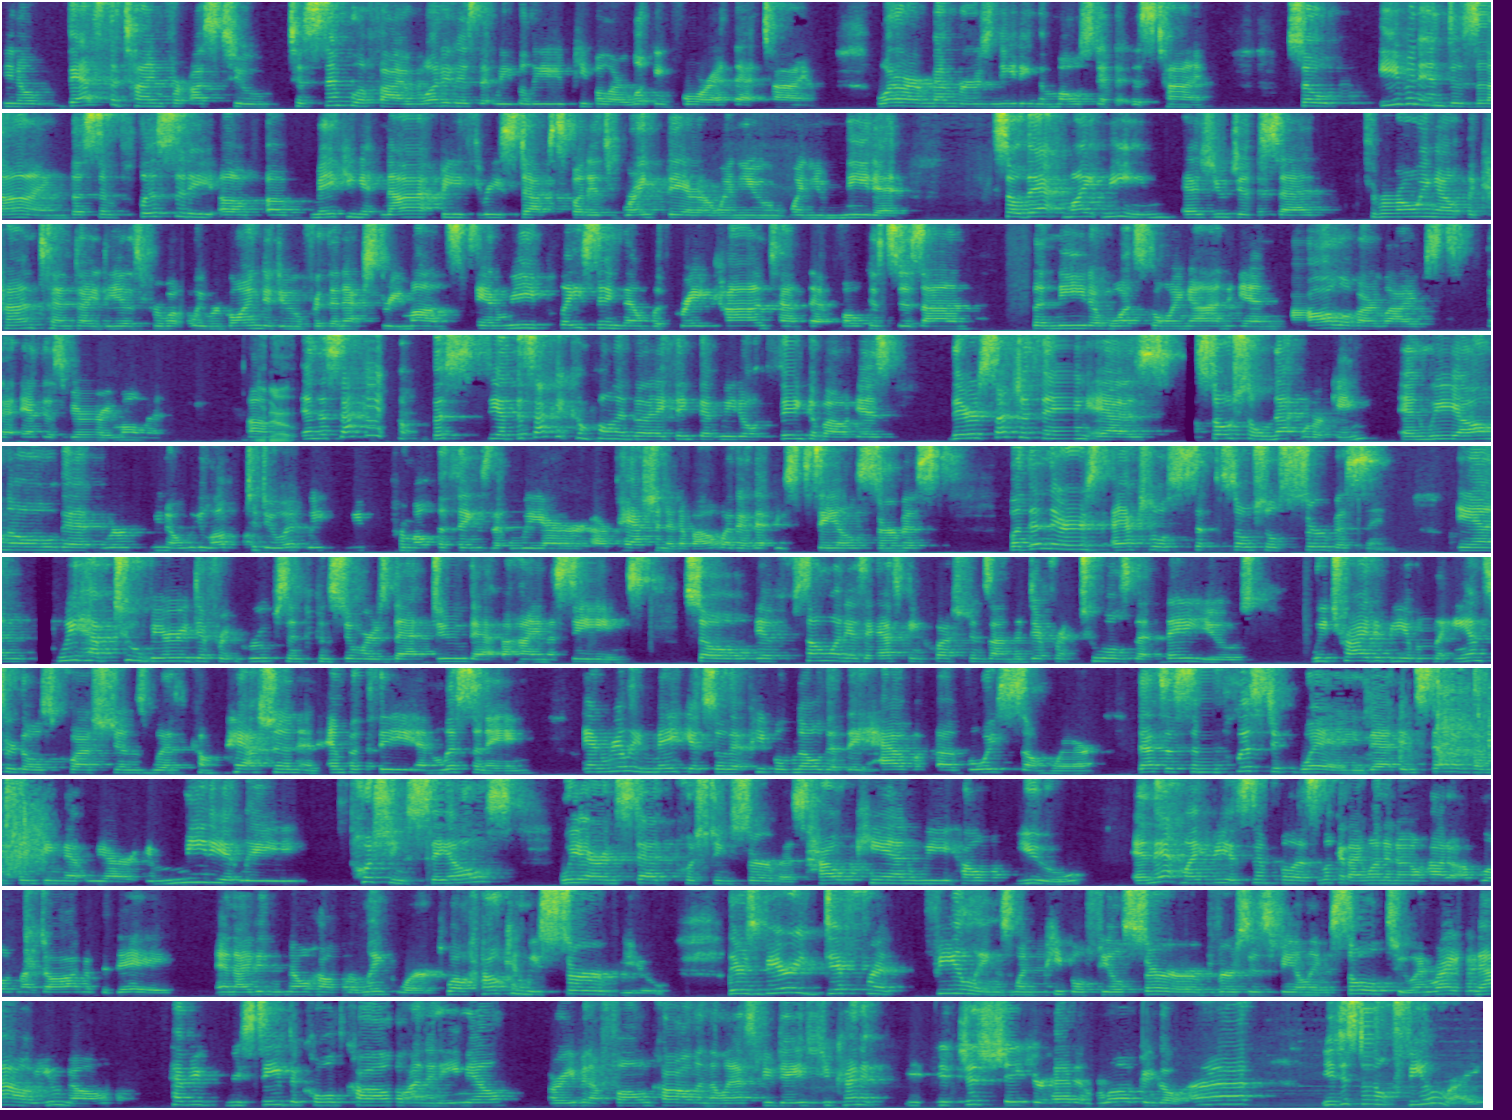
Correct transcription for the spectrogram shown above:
you know that's the time for us to to simplify what it is that we believe people are looking for at that time what are our members needing the most at this time so even in design the simplicity of of making it not be three steps but it's right there when you when you need it so that might mean as you just said throwing out the content ideas for what we were going to do for the next three months and replacing them with great content that focuses on the need of what's going on in all of our lives at this very moment. Um, you know, and the second, this, yeah, the second component that I think that we don't think about is there's such a thing as social networking, and we all know that we're, you know, we love to do it. We, we promote the things that we are, are passionate about, whether that be sales, service. But then there's actual social servicing. And we have two very different groups and consumers that do that behind the scenes. So if someone is asking questions on the different tools that they use, we try to be able to answer those questions with compassion and empathy and listening and really make it so that people know that they have a voice somewhere. That's a simplistic way that instead of them thinking that we are immediately pushing sales, we are instead pushing service. How can we help you? And that might be as simple as look at, I want to know how to upload my dog of the day, and I didn't know how the link worked. Well, how can we serve you? There's very different feelings when people feel served versus feeling sold to. And right now, you know, have you received a cold call on an email or even a phone call in the last few days? You kind of, you, just shake your head and look and go, ah, you just don't feel right.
